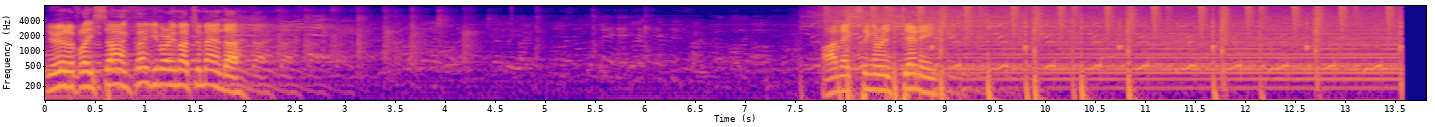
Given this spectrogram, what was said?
Beautifully sung. Thank you very much, Amanda. Our next singer is Jenny.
